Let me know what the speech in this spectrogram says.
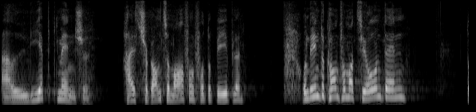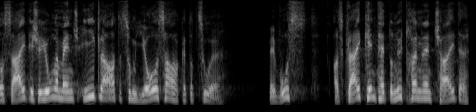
Er liebt Menschen. Heißt schon ganz am Anfang von der Bibel. Und in der Konfirmation dann, da sagt, ist ein junger Mensch eingeladen zum Ja sagen dazu. Bewusst. Als Kleinkind hätte er nicht können entscheiden.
